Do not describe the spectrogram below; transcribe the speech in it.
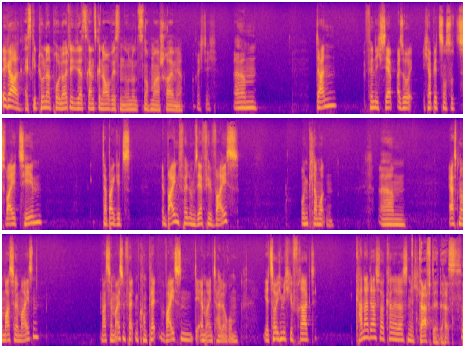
Egal. Es gibt 100 pro Leute, die das ganz genau wissen und uns nochmal schreiben. Ja, richtig. Ähm, dann finde ich sehr, also ich habe jetzt noch so zwei Themen. Dabei geht es in beiden Fällen um sehr viel Weiß und Klamotten. Ähm, erstmal Marcel Meisen. Marcel Meisen fährt einen kompletten weißen DM-Einteiler rum. Jetzt habe ich mich gefragt, kann er das oder kann er das nicht? Darf der das?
